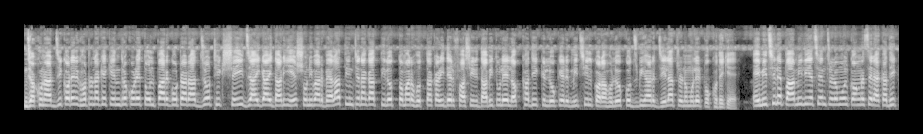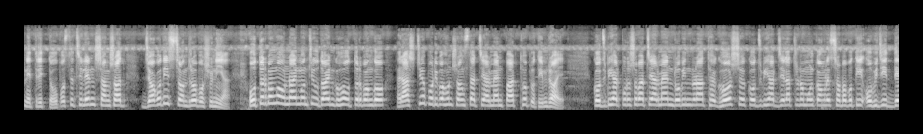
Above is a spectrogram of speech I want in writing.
যখন আরজিকরের ঘটনাকে কেন্দ্র করে তোলপাড় গোটা রাজ্য, ঠিক সেই জায়গায় দাঁড়িয়ে শনিবার বেলা তিনটে নাগাদ তিলোত্তমার হত্যাকারীদের ফাঁসির দাবি তুলে লক্ষাধিক লোকের মিছিল করা হলো কোচবিহার জেলা তৃণমূলের পক্ষ থেকে। এই মিছিলে পা মিলিয়েছেন তৃণমূল কংগ্রেসের একাধিক নেতৃত্ব। উপস্থিত ছিলেন সাংসদ জগদীশ চন্দ্র বসুনিয়া। উত্তরবঙ্গ উন্নয়ন মন্ত্রী উদয়ন গুহ, উত্তরবঙ্গ রাষ্ট্রীয় পরিবহন সংস্থার চেয়ারম্যান পার্থ প্রতিম রয়। কোচবিহার পুরসভার চেয়ারম্যান রবীন্দ্রনাথ ঘোষ, কোচবিহার জেলা তৃণমূল কংগ্রেস সভাপতি অভিজিৎ দে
